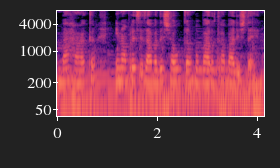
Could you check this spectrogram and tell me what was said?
barraca e não precisava deixar o campo para o trabalho externo.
